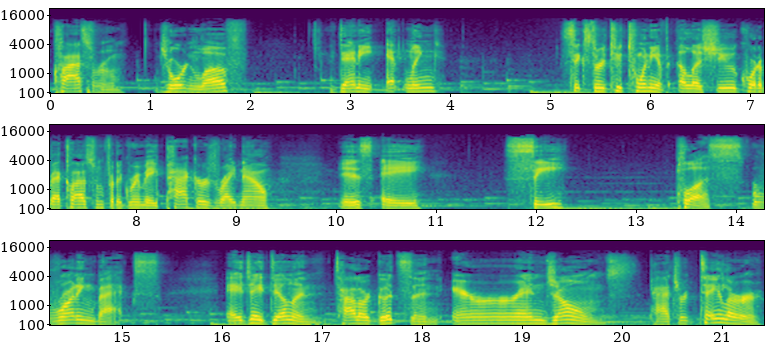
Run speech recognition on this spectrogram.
classroom? Jordan Love, Danny Etling, 6'3", of LSU quarterback classroom for the Green Bay Packers right now is a C plus. Running backs. AJ Dillon, Tyler Goodson, Aaron Jones, Patrick Taylor.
